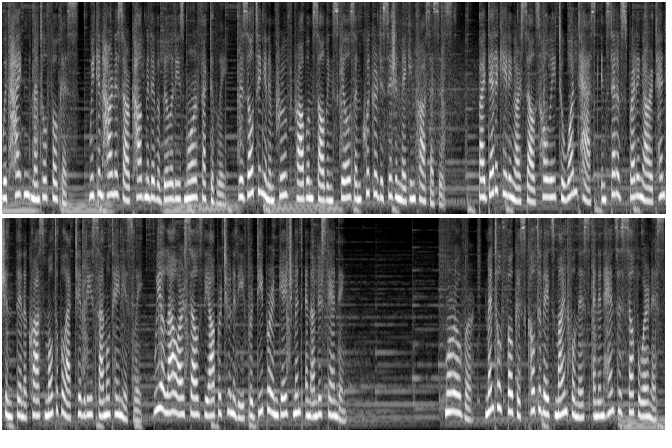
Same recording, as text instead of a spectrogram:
With heightened mental focus, we can harness our cognitive abilities more effectively, resulting in improved problem-solving skills and quicker decision-making processes. By dedicating ourselves wholly to one task instead of spreading our attention thin across multiple activities simultaneously, we allow ourselves the opportunity for deeper engagement and understanding. Moreover, mental focus cultivates mindfulness and enhances self-awareness,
